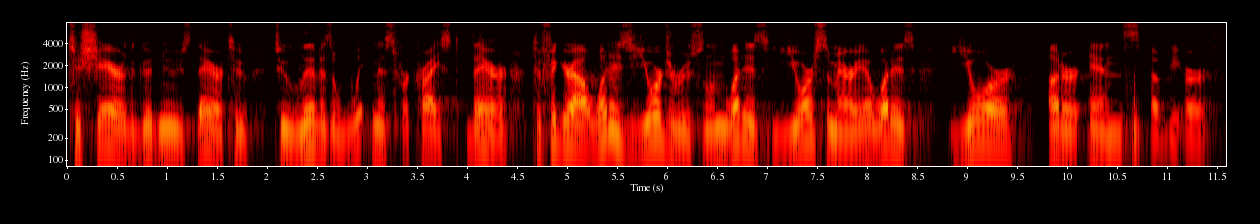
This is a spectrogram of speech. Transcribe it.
to share the good news there, to, to live as a witness for Christ there, to figure out what is your Jerusalem, what is your Samaria, what is your utter ends of the earth.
